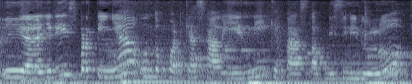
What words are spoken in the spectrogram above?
Iya, jadi sepertinya untuk podcast kali ini kita stop di sini dulu.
